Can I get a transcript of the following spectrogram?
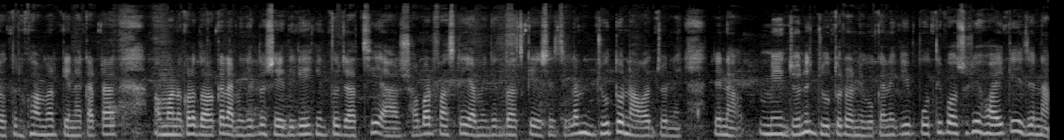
যতটুকু আমার কেনাকাটা মনে করো দরকার, আমি কিন্তু সেই দিকেই কিন্তু যাচ্ছি। আর সবার ফার্স্টেই আমি কিন্তু আজকে এসেছিলাম জুতো নেওয়ার জন্যে। যে না, মেয়ের জন্য জুতোটা নেব। কেন কি প্রতি বছরই হয় কি যে না,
